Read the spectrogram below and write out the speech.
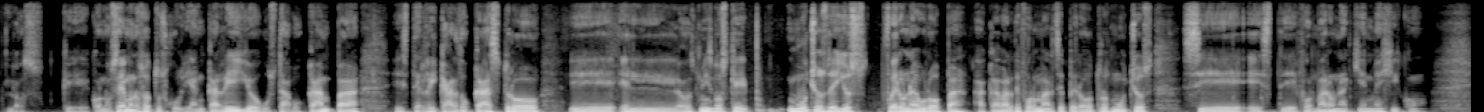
los que conocemos nosotros, Julián Carrillo, Gustavo Campa, este Ricardo Castro, eh, los mismos que muchos de ellos fueron a Europa a acabar de formarse, pero otros muchos se este, formaron aquí en México.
